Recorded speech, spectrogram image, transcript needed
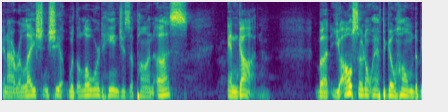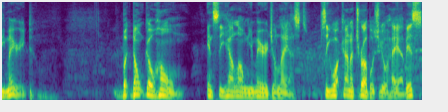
and our relationship with the Lord hinges upon us and God. But you also don't have to go home to be married. But don't go home and see how long your marriage will last. See what kind of troubles you'll have. It's,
